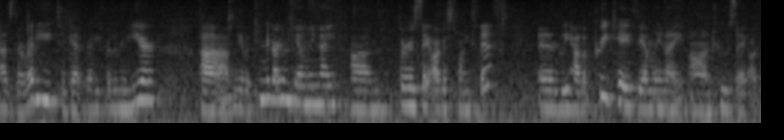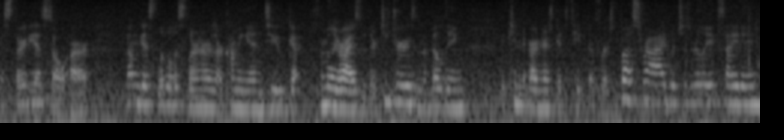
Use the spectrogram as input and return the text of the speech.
as they're ready to get ready for the new year. Um, we have a kindergarten family night on Thursday, August 25th, and we have a pre-K family night on Tuesday, August 30th. So our youngest, littlest learners are coming in to get familiarized with their teachers in the building. The kindergartners get to take their first bus ride, which is really exciting.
